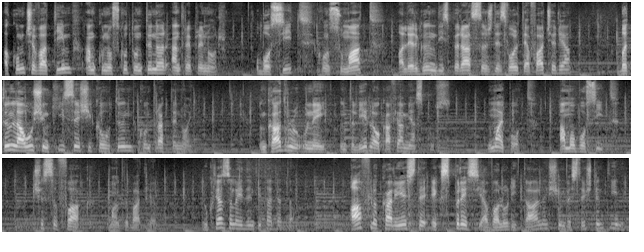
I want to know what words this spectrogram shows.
Acum ceva timp am cunoscut un tânăr antreprenor, obosit, consumat, alergând disperat să-și dezvolte afacerea, bătând la uși închise și căutând contracte noi. În cadrul unei întâlniri la o cafea mi-a spus, nu mai pot, am obosit. Ce să fac? m-a întrebat el. Lucrează la identitatea ta. Află care este expresia valorii tale și investește în tine.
